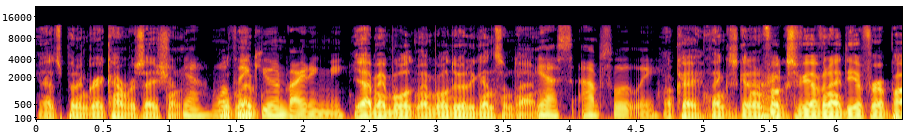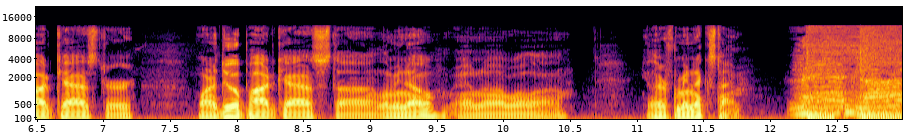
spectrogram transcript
Yeah, it's been a great conversation. Yeah. Well, Hope thank maybe- you inviting me. Yeah, maybe we'll maybe we'll do it again sometime. Yes, absolutely. Okay, thanks again, and All right. folks. If you have an idea for a podcast or want to do a podcast, uh, let me know, and uh, we'll uh, you'll hear from me next time. Landmine.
